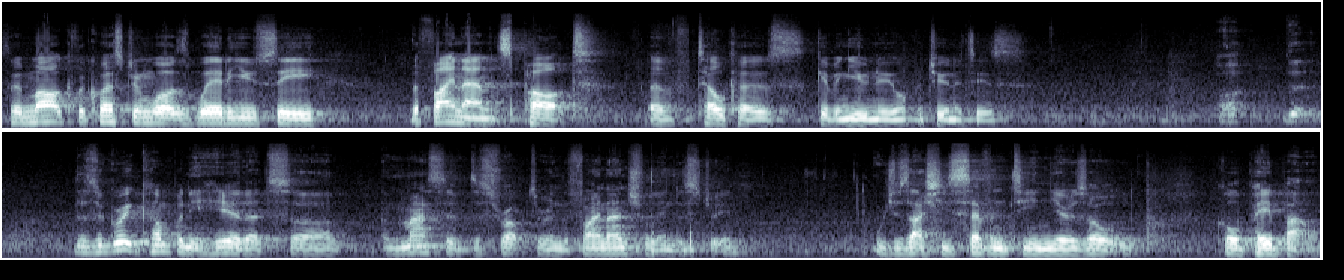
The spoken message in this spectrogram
so Mark, the question was, where do you see the finance part of telcos giving you new opportunities? Uh, the, there's a great company here that's uh, a massive disruptor in the financial industry, which is actually 17 years old, called PayPal.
